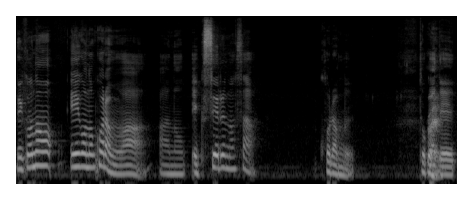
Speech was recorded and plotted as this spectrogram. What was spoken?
でこの英語のコラムはあのエクセルのさコラムとかで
